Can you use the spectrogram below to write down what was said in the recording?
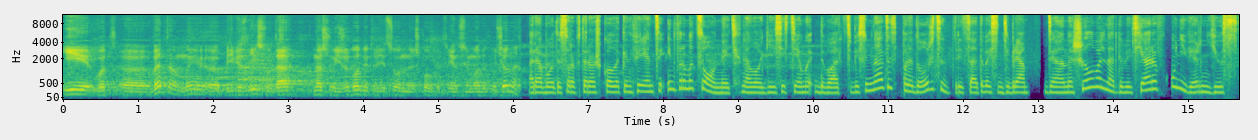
И вот э, в этом мы э, привезли сюда нашу ежегодную традиционную школу-конференцию молодых ученых. Работа 42-й школы конференции «Информационные технологии системы 2018» продолжится до 30 сентября. Диана Шилова, Ленар Давлетьяров, Univer News.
